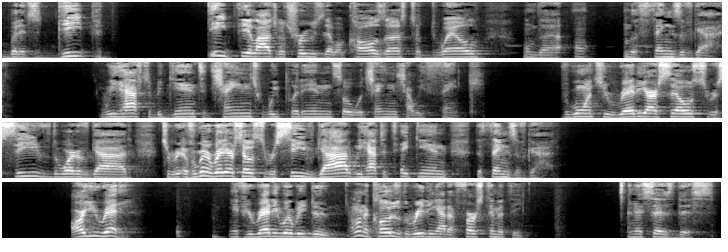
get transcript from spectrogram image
but it's deep, deep theological truths that will cause us to dwell on the, on the things of God. We have to begin to change what we put in so it will change how we think. If we're going to ready ourselves to receive the Word of God, to, if we're going to ready ourselves to receive God, we have to take in the things of God. Are you ready? If you're ready, what do we do? I want to close with a reading out of 1 Timothy. And it says this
